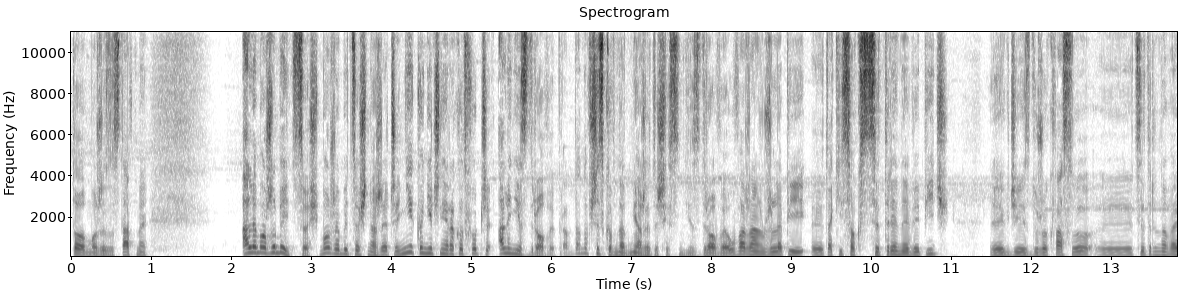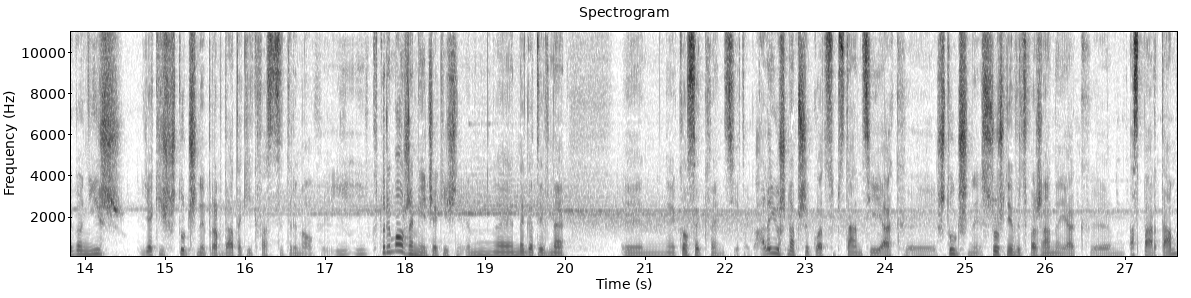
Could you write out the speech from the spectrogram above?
to może zostawmy. Ale może być coś, może być coś na rzeczy, niekoniecznie rakotwórczy, ale niezdrowy, prawda? No wszystko w nadmiarze też jest niezdrowe. Uważam, że lepiej y, taki sok z cytryny wypić, y, gdzie jest dużo kwasu y, cytrynowego, niż jakiś sztuczny, prawda? Taki kwas cytrynowy, i, i który może mieć jakieś mm, negatywne konsekwencje tego. Ale już na przykład substancje jak e, sztuczny, sztucznie wytwarzane, jak aspartam,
